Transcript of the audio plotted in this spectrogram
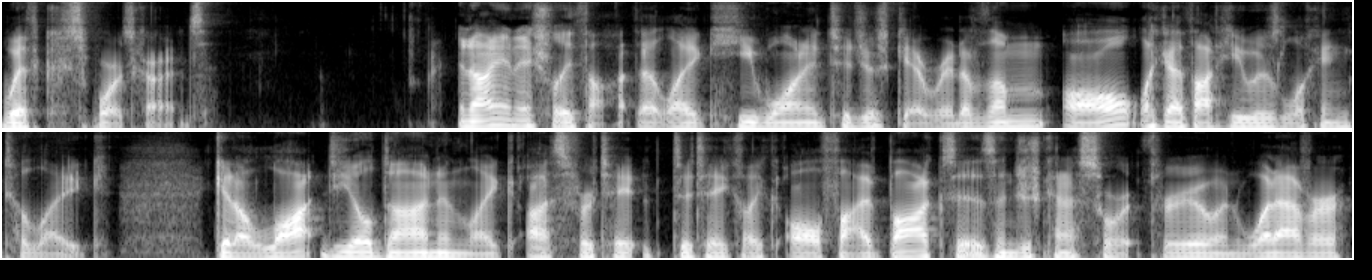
with sports cards. And I initially thought that like he wanted to just get rid of them all. Like I thought he was looking to like get a lot deal done and like us for ta- to take like all five boxes and just kind of sort through and whatever.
